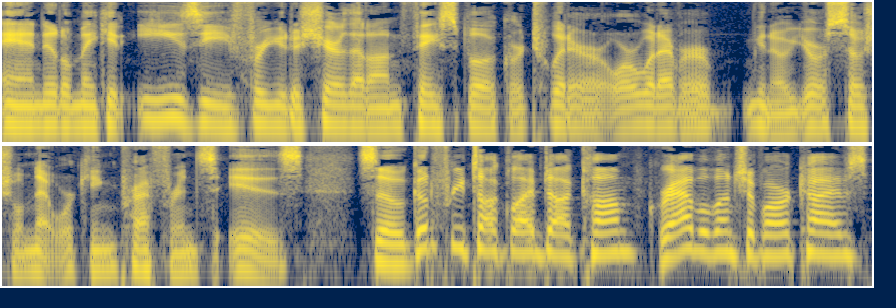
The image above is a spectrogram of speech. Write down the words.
and it'll make it easy for you to share that on Facebook or Twitter or whatever you know your social networking preference is. So go to freetalklive.com, grab a bunch of archives,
